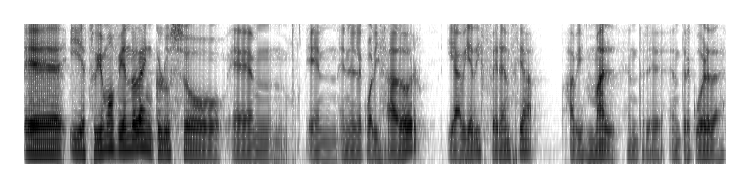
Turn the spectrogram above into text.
Eh, y estuvimos viéndola incluso en, en, en, el ecualizador y había diferencia abismal entre, entre cuerdas.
